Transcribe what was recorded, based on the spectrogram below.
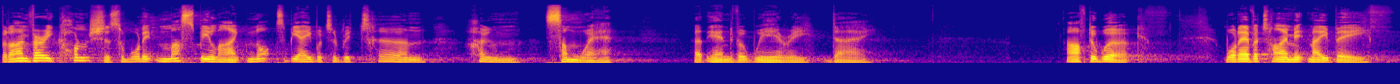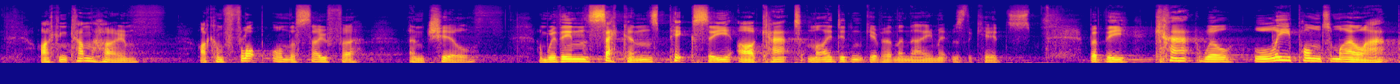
But I'm very conscious of what it must be like not to be able to return home somewhere at the end of a weary day. After work, whatever time it may be, I can come home, I can flop on the sofa and chill. And within seconds, Pixie, our cat, and I didn't give her the name, it was the kids, but the cat will leap onto my lap.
